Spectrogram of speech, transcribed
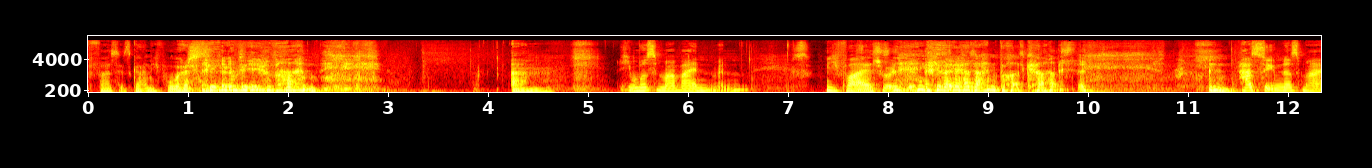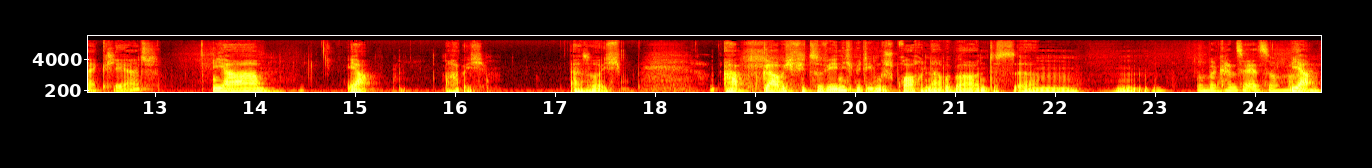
ich weiß jetzt gar nicht, wo wir stehen geblieben waren. Ähm, ich muss mal weinen, wenn. Ich weiß. Entschuldige. Ich höre ja deinen Podcast. Hast du ihm das mal erklärt? Ja, ja, habe ich. Also ich habe, glaube ich, viel zu wenig mit ihm gesprochen darüber und das. Ähm, und man kann es ja jetzt noch machen. Ja.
